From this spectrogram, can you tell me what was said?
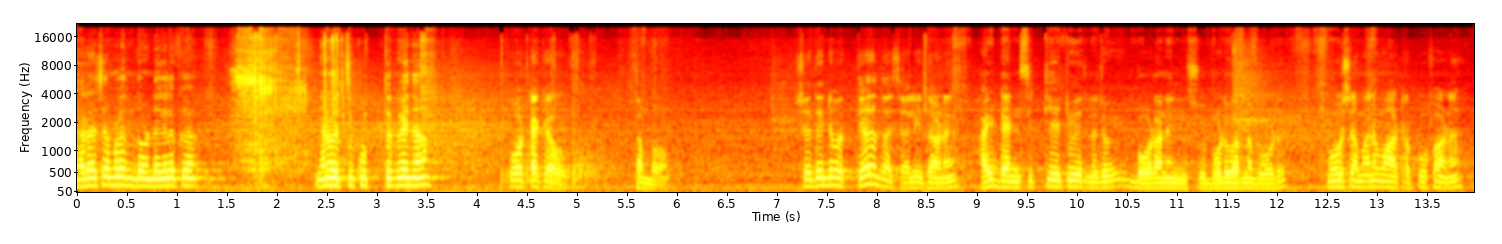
നേരെ വെച്ചാൽ നമ്മൾ എന്തുകൊണ്ടെങ്കിലൊക്കെ ഇങ്ങനെ വെച്ച് കുത്തി കഴിഞ്ഞാൽ ഓട്ടൊക്കെ ആവും സംഭവം. പക്ഷേ ഇതിന്റെ പ്രത്യേകത എന്താ വെച്ചാൽ ഇതാണ് ഹൈ ഡെൻസിറ്റി ആയിട്ട് വരുന്നൊരു ബോർഡാണ് ഇൻഷു ബോർഡ് പറഞ്ഞ ബോർഡ്. നൂറ് ശതമാനം വാട്ടർ പ്രൂഫാണ്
